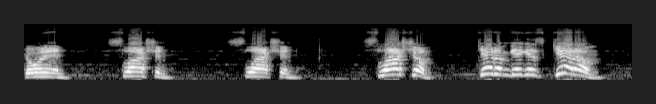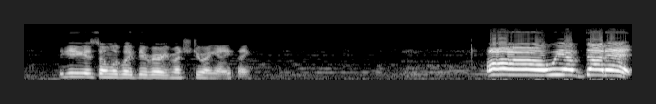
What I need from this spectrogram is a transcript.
Going in. Slashing. Slashing. Slash them! Get them, Gigas! Get them! The Gigas don't look like they're very much doing anything. Oh, we have done it!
